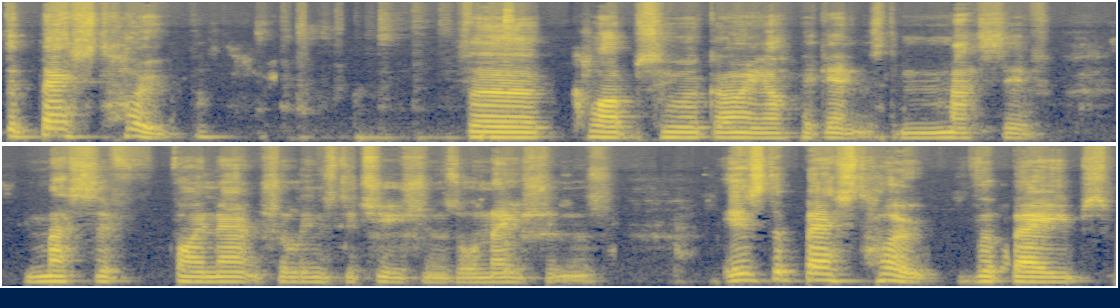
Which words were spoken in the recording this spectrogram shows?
the best hope for clubs who are going up against massive, massive financial institutions or nations? Is the best hope the Babes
